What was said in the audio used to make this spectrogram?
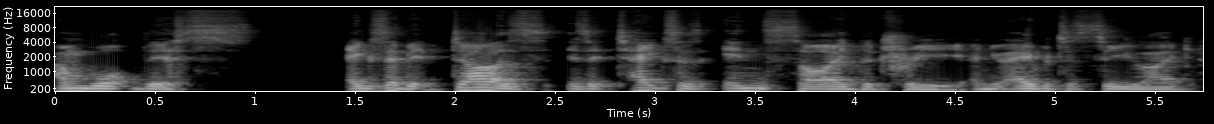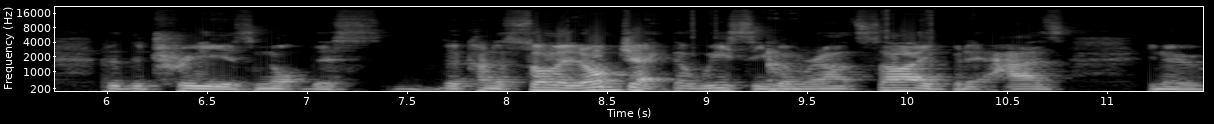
and what this exhibit does is it takes us inside the tree and you're able to see like that the tree is not this the kind of solid object that we see when we're outside but it has you know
